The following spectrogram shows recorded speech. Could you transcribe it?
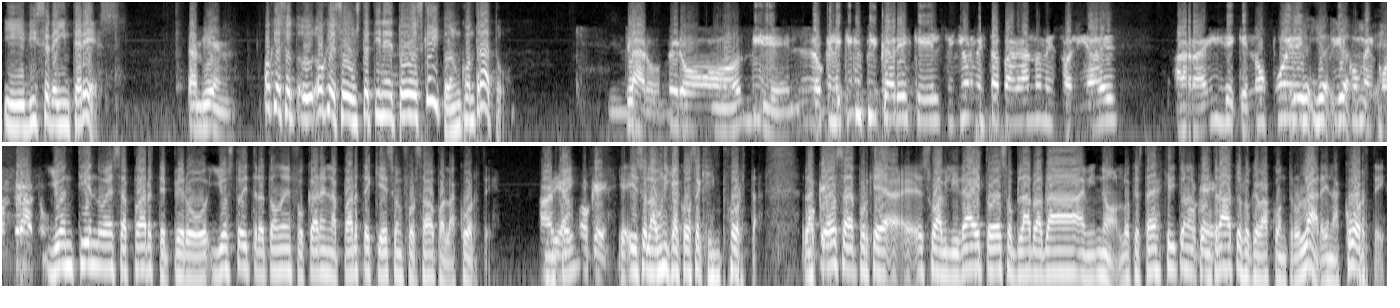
Y dice de interés. También. Ok, so, okay, so usted tiene todo escrito en un contrato. Claro, pero mire, lo que le quiero explicar es que el señor me está pagando mensualidades a raíz de que no puede Yo- cumplir yo- con yo- el contrato. Yo entiendo esa parte, pero yo estoy tratando de enfocar en la parte que es enforzado por la corte. Ah, ya, ok. Y Eso es la única cosa que importa. La cosa, porque eh, su habilidad y todo eso, bla, bla, bla, no, lo que está escrito en el contrato es lo que va a controlar en la corte.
